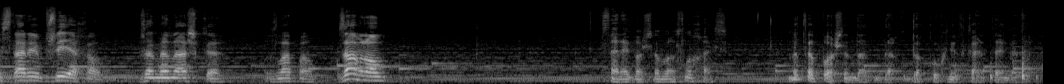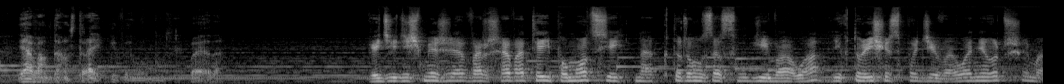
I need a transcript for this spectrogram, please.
Stary przyjechał, zamianaszkę złapał. Za mną! Starego trzeba słuchać. No to poszedł do, do, do kuchni z kartego. Ja wam dam strajki, wy mu powiada. Wiedzieliśmy, że Warszawa tej pomocy, na którą zasługiwała i której się spodziewała, nie otrzyma.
